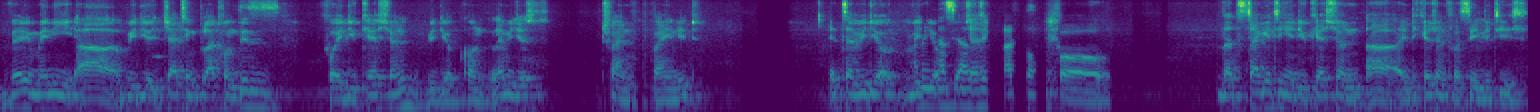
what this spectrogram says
very many uh, video chatting platform. This is for education video con. Let me just try and find it. It's a video video as- as- chatting platform for that's targeting education uh, education facilities.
